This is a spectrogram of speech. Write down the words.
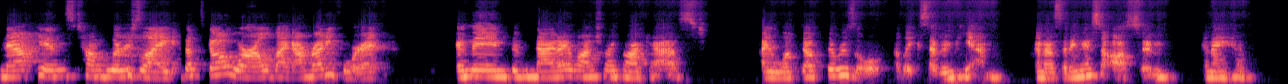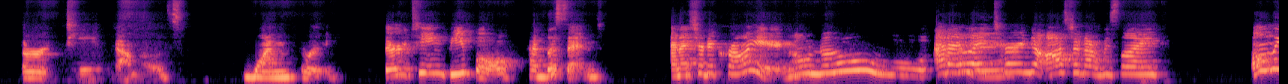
napkins, tumblers. Like, let's go, world! Like I'm ready for it. And then the night I launched my podcast, I looked up the result at like 7 p.m. and I was sitting next to Austin, and I had 13 downloads. One three. 13 people had listened. And I started crying. Oh no. And I like turned to Austin. I was like, only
